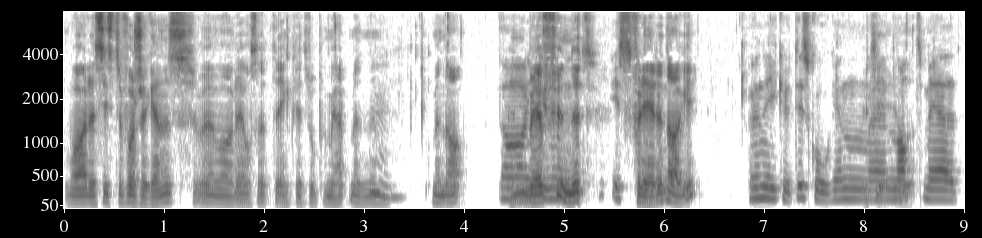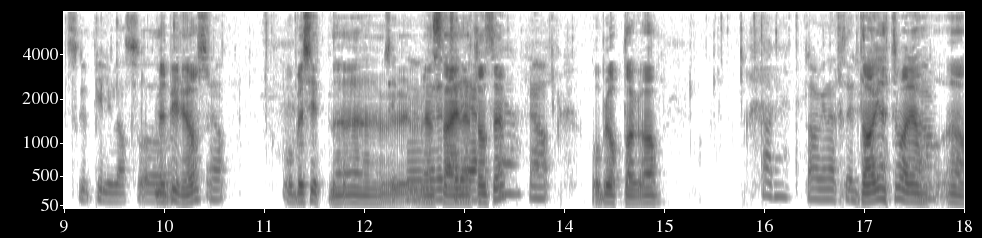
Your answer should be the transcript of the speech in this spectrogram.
Var det siste forsøket hennes var det også et egentlig et rop om hjelp? Men, Mm. men Da Hun ble funnet i flere dager Hun gikk ut i skogen en natt med et pilleglass. Og, med et pilleglass. Ja. og ble sittende Sittende ved ved en stein et eller annet sted. Ja, Og ble oppdaga dagen etter. dagen etter. dagen etter. var det, ja. ja.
